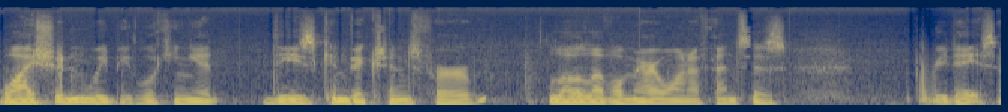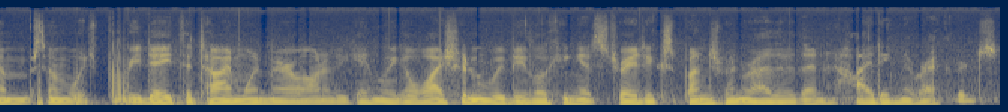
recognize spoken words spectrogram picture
why shouldn't we be looking at these convictions for low-level marijuana offenses predate some some of which predate the time when marijuana became legal? Why shouldn't we be looking at straight expungement rather than hiding the records?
